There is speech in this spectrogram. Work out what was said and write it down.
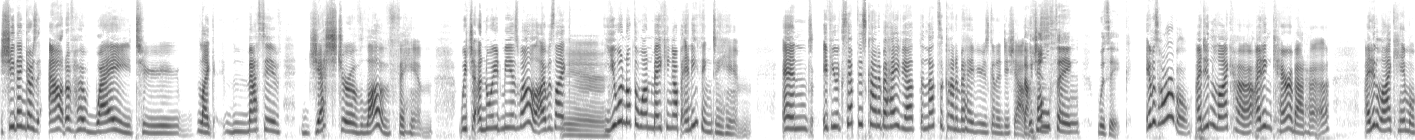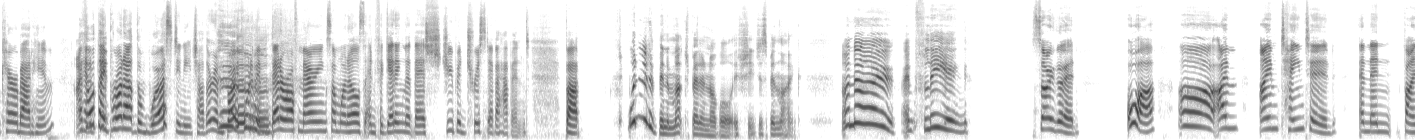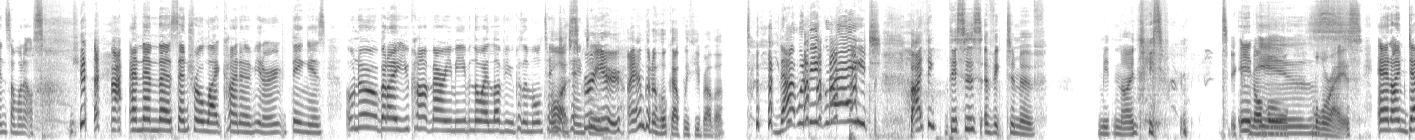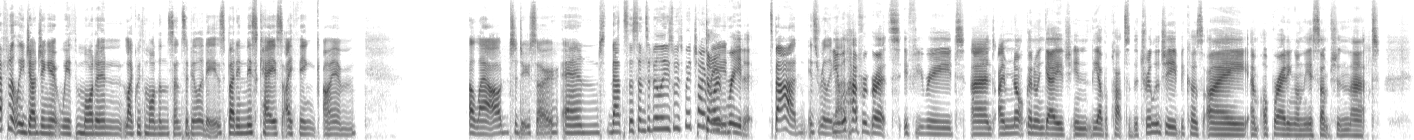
She then goes out of her way to like massive gesture of love for him, which annoyed me as well. I was like, yeah. you are not the one making up anything to him. And if you accept this kind of behavior, then that's the kind of behavior he's going to dish out. The which whole is, thing was ick. it was horrible. I didn't like her. I didn't care about her. I didn't like him or care about him. I, thought they brought out the worst in each other, and both would have been better off marrying someone else and forgetting that their stupid tryst ever happened. But Wouldn't it have been a much better novel if she'd just been like, "Oh no, I'm fleeing." so good. Or, oh, I'm I'm tainted, and then find someone else. and then the central like kind of you know thing is, oh no, but I you can't marry me even though I love you because I'm all tainted. oh, tainted. screw you! I am going to hook up with you, brother. That would be great. But I think this is a victim of mid '90s romantic It novel is. mores. And I'm definitely judging it with modern, like with modern sensibilities. But in this case, I think I am allowed to do so. And that's the sensibilities with which I Don't read. read it. It's bad. It's really bad. You will have regrets if you read, and I'm not going to engage in the other parts of the trilogy because I am operating on the assumption that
